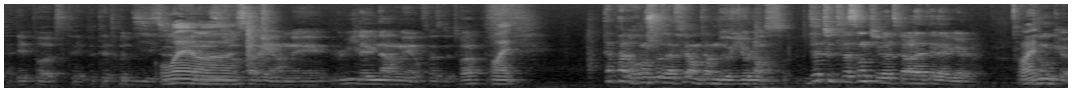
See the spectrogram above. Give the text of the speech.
t'as des potes, t'es peut-être 10, Ouais, 15, ouais, j'en sais rien, mais lui il a une armée en face de toi, Ouais. T'as pas grand chose à faire en termes de violence. De toute façon, tu vas te faire latter la gueule. Ouais. Donc euh,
